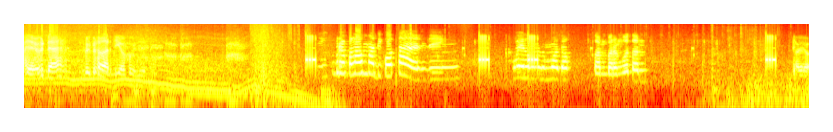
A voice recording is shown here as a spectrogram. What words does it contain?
Ah ya udah, lu doang arti nggak punya. Berapa lama di kota, anjing? Aku hilang semua, dok. Ton bareng gua ton. Ayo.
